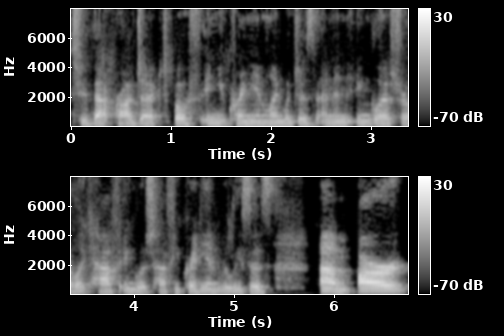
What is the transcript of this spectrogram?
to that project, both in Ukrainian languages and in English, or like half English, half Ukrainian releases, um, are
